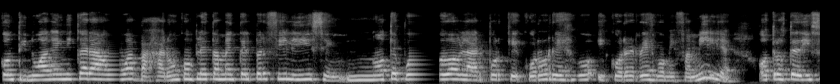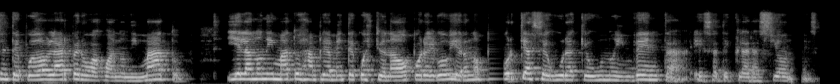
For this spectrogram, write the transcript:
continúan en Nicaragua, bajaron completamente el perfil y dicen, no te puedo hablar porque corro riesgo y corre riesgo mi familia. Otros te dicen, te puedo hablar pero bajo anonimato. Y el anonimato es ampliamente cuestionado por el gobierno porque asegura que uno inventa esas declaraciones.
